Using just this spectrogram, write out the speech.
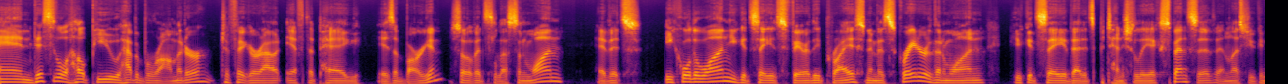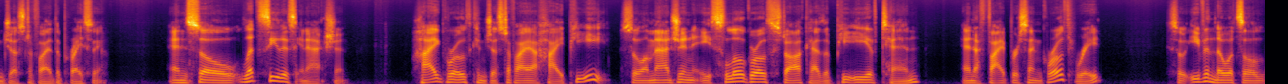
And this will help you have a barometer to figure out if the peg is a bargain. So if it's less than one, if it's equal to one, you could say it's fairly priced. And if it's greater than one, you could say that it's potentially expensive unless you can justify the pricing. And so let's see this in action. High growth can justify a high PE. So imagine a slow growth stock has a PE of 10 and a 5% growth rate. So even though it's a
